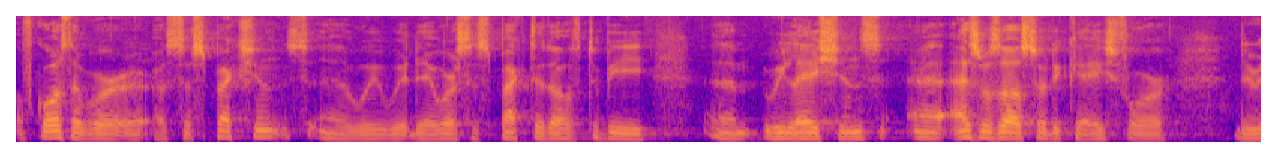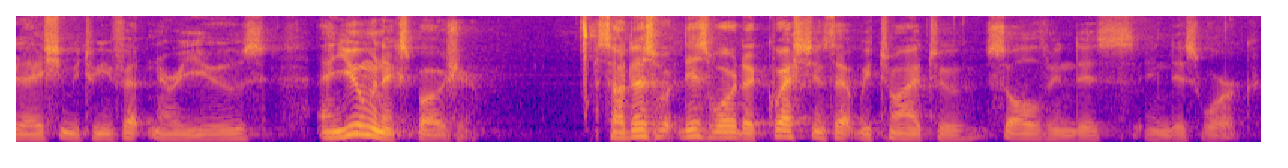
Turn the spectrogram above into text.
Of course, there were uh, suspicions. Uh, we, we, they were suspected of to be um, relations, uh, as was also the case for the relation between veterinary use and human exposure. So were, these were the questions that we tried to solve in this, in this work.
